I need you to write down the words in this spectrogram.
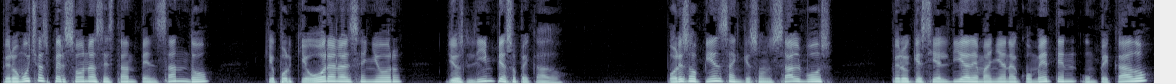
Pero muchas personas están pensando que porque oran al Señor, Dios limpia su pecado. Por eso piensan que son salvos pero que si el día de mañana cometen un pecado,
